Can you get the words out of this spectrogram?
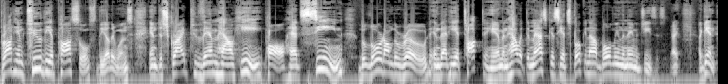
brought him to the apostles, the other ones, and described to them how he, Paul, had seen the Lord on the road and that he had talked to him and how at Damascus he had spoken out boldly in the name of Jesus, right? Again,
